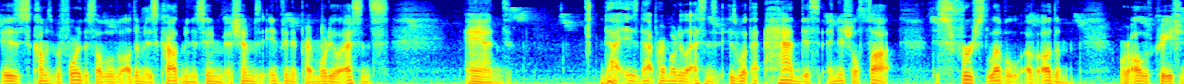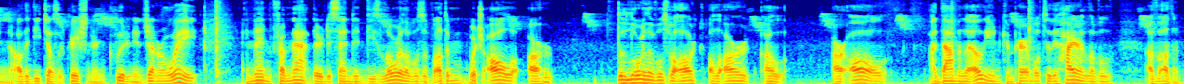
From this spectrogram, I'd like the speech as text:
is comes before this level of Adam is Kadmin, the same Hashem's infinite primordial essence, and that is that primordial essence is what had this initial thought, this first level of Adam, where all of creation, all the details of creation are included in a general way, and then from that there descended these lower levels of Adam, which all are the lower levels of all are are, are all Adam el Elyon comparable to the higher level of Adam.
